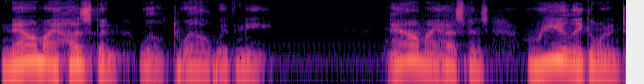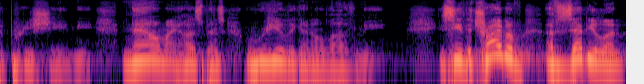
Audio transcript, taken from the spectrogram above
Now my husband will dwell with me. Now my husband's really going to appreciate me. Now my husband's really going to love me. You see, the tribe of, of Zebulun,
